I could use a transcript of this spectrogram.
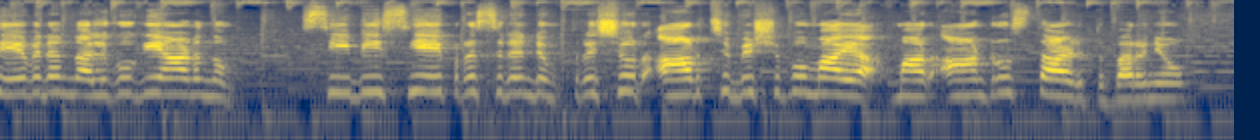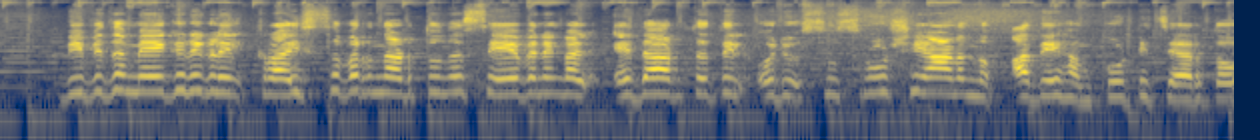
സേവനം നൽകുകയാണെന്നും സി ബി സി ഐ പ്രസിഡന്റും തൃശൂർ ആർച്ച് ബിഷപ്പുമായ മാർ ആൻഡ്രൂസ് താഴത്ത് പറഞ്ഞു. വിവിധ മേഖലകളിൽ ക്രൈസ്തവർ നടത്തുന്ന സേവനങ്ങൾ യഥാർത്ഥത്തിൽ ഒരു ശുശ്രൂഷയാണെന്നും അദ്ദേഹം കൂട്ടിച്ചേർത്തു.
